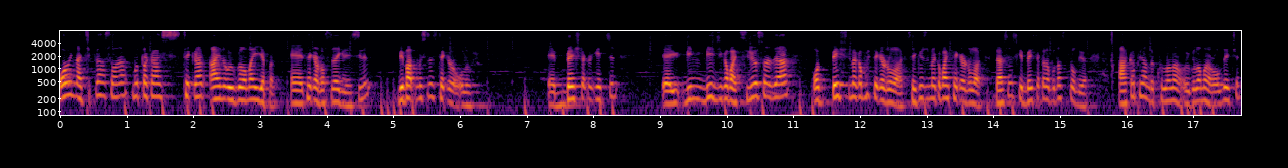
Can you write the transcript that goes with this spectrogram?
oyundan çıktıktan sonra mutlaka siz tekrar aynı uygulamayı yapın. Ee, tekrar dosyaya girin silin. Bir bakmışsınız tekrar olur. 5 dakika geçsin. E, 1000 1 GB siliyorsanız eğer o 500 MB tekrar dolar, 800 MB tekrar dolar. Dersiniz ki 5 dakikada bu nasıl oluyor? Arka planda kullanılan uygulamalar olduğu için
